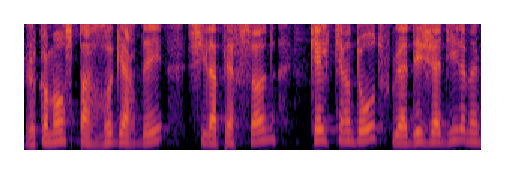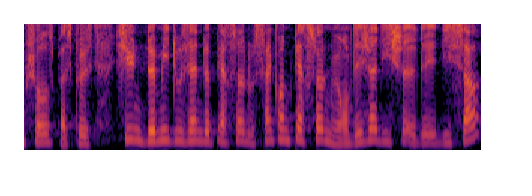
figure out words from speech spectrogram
je commence par regarder si la personne, quelqu'un d'autre, lui a déjà dit la même chose. Parce que si une demi-douzaine de personnes ou 50 personnes lui ont déjà dit ça,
